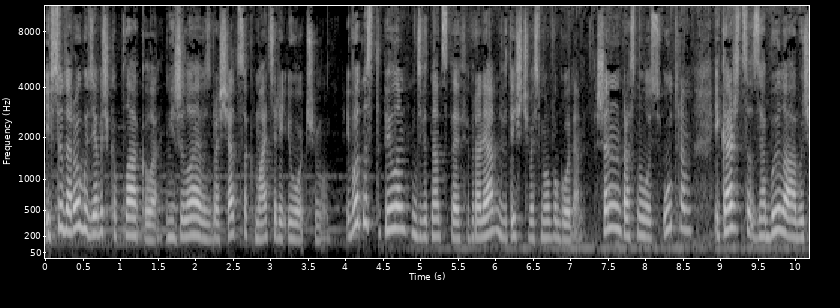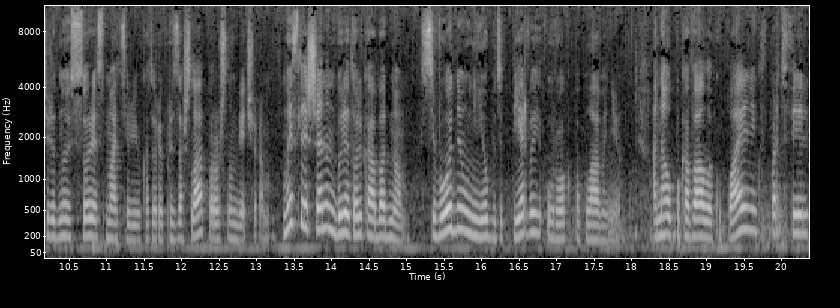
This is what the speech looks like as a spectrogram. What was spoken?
И всю дорогу девочка плакала, не желая возвращаться к матери и отчиму. И вот наступило 19 февраля 2008 года. Шеннон проснулась утром и, кажется, забыла об очередной ссоре с матерью, которая произошла прошлым вечером. Мысли Шеннон были только об одном. Сегодня у нее будет первый урок по плаванию. Она упаковала купальник в портфель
